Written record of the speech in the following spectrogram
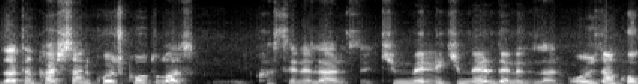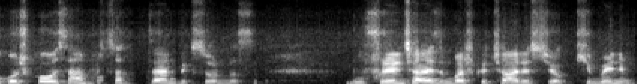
zaten kaç tane koç kovdular senelerce. Kimleri kimleri denediler. O yüzden Kokoşkov'a sen fırsat vermek zorundasın. Bu franchise'ın başka çaresi yok. Ki benim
